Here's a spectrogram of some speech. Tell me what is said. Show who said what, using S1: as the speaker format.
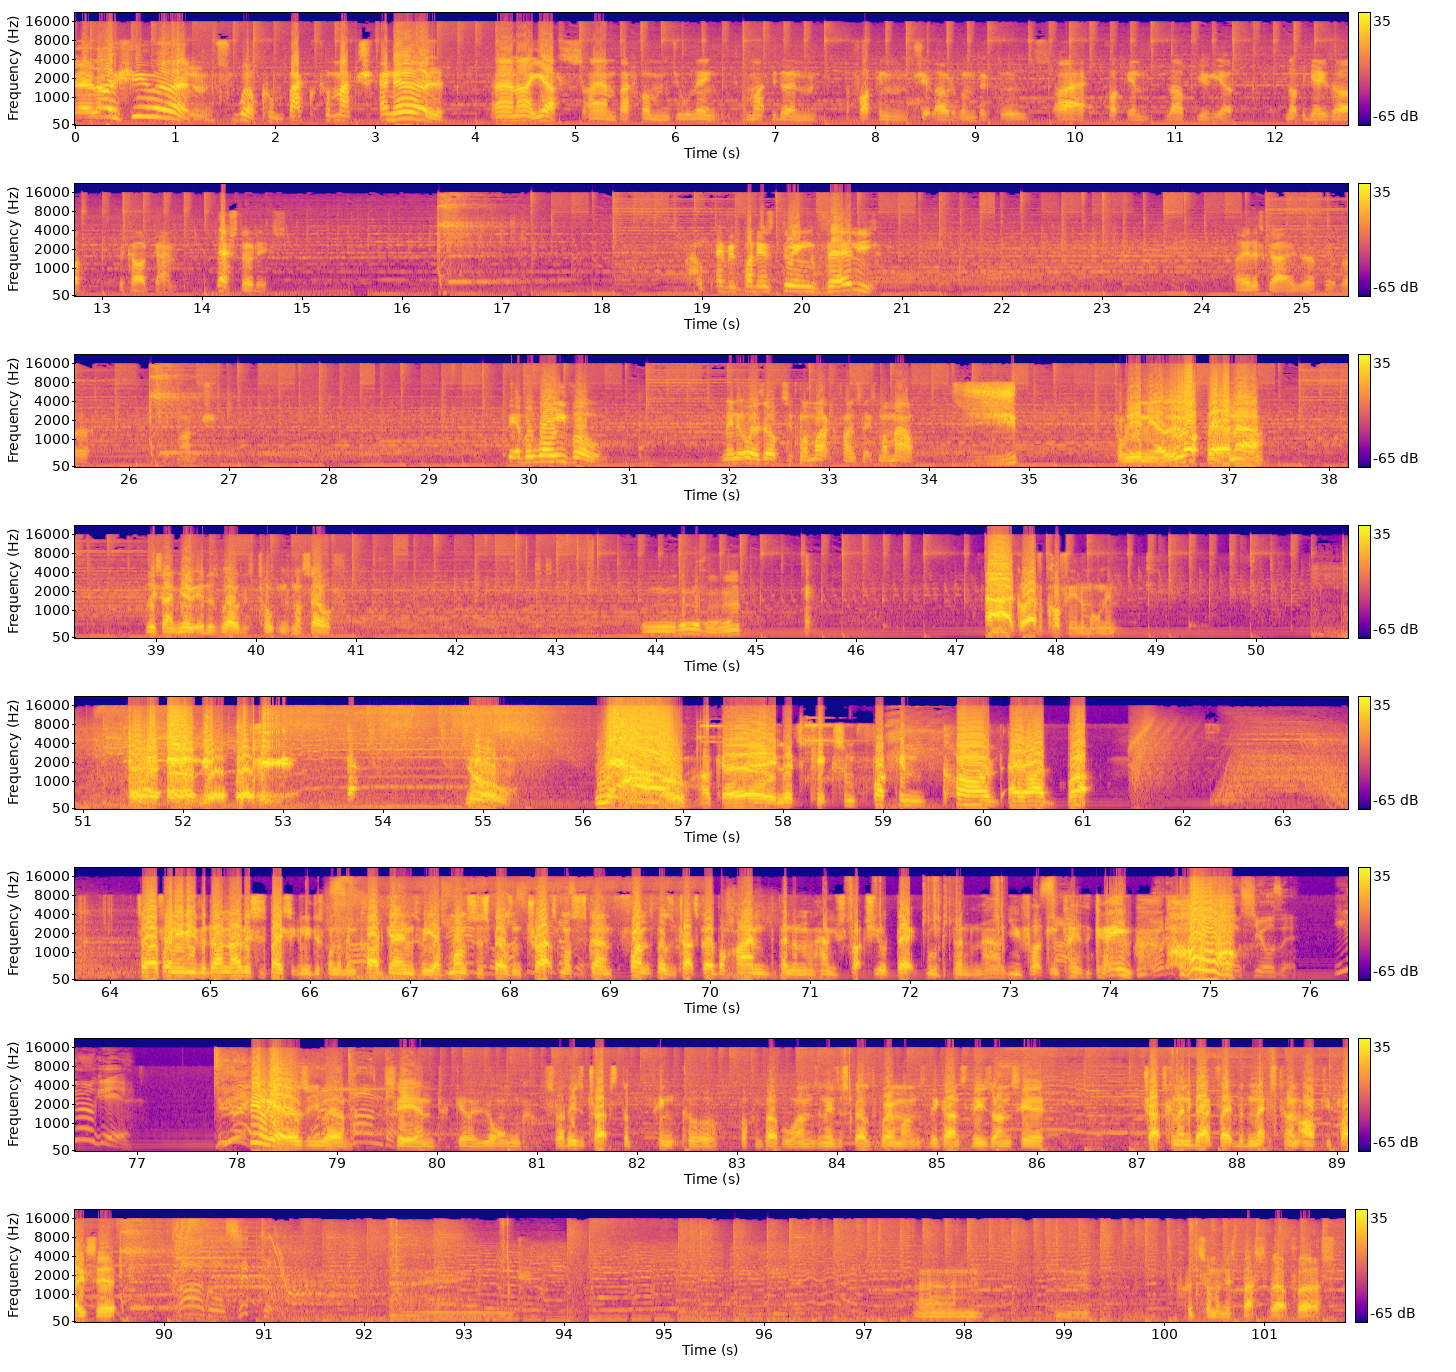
S1: Hello humans! Welcome back to my channel! And uh, yes, I am back on Duel Links. I might be doing a fucking shitload of them because I fucking love Yu-Gi-Oh! Not the gazer, the card game. Let's do this. I hope everybody's doing well. Oh yeah, this guy is a bit of a munch. Bit of a wavo. I mean, it always helps if my microphone's next to my mouth. Probably hear me a lot better now. At least I ain't muted as well, just talking to myself. Ah, I have a coffee in the morning.
S2: I am your coffee.
S1: No. No! Okay, let's kick some fucking called AI but So for any of you that don't know, this is basically just one of them card games where you have monster spells and traps. Monsters go in front, spells and traps go behind. Depending on how you structure your deck will depend on how you fucking play the game. Oh!
S3: Yugi!
S1: those you uh, see and go along. So these are traps, the pink or fucking purple ones, and these are spells, the green ones. They go into these ones here traps can only be activated the next turn after you place it. Um, hmm. Could summon this bastard out first.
